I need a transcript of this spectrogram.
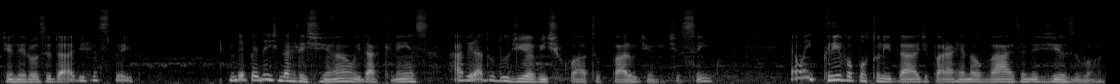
generosidade e respeito. Independente da religião e da crença, a virada do dia 24 para o dia 25 é uma incrível oportunidade para renovar as energias do ano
